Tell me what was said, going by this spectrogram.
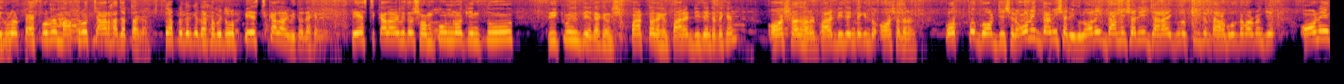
এগুলোর প্রাইস পড়বে মাত্র চার হাজার টাকা। আমি আপনাদেরকে দেখাবো, এটা হলো পেস্ট কালার ভিতর, দেখেন। পেস্ট কালারের ভিতর সম্পূর্ণ কিন্তু সিকুয়েন্স দিয়ে, দেখেন, পাড়টা দেখেন, পাড়ের ডিজাইনটা দেখেন। অসাধারণ, পাড়ের ডিজাইনটা কিন্তু অসাধারণ। কত গর্জের শাড়ি, অনেক দামি শাড়িগুলো অনেক দামি শাড়ি যারা এগুলো কিনছেন তারা বলতে পারবেন যে অনেক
